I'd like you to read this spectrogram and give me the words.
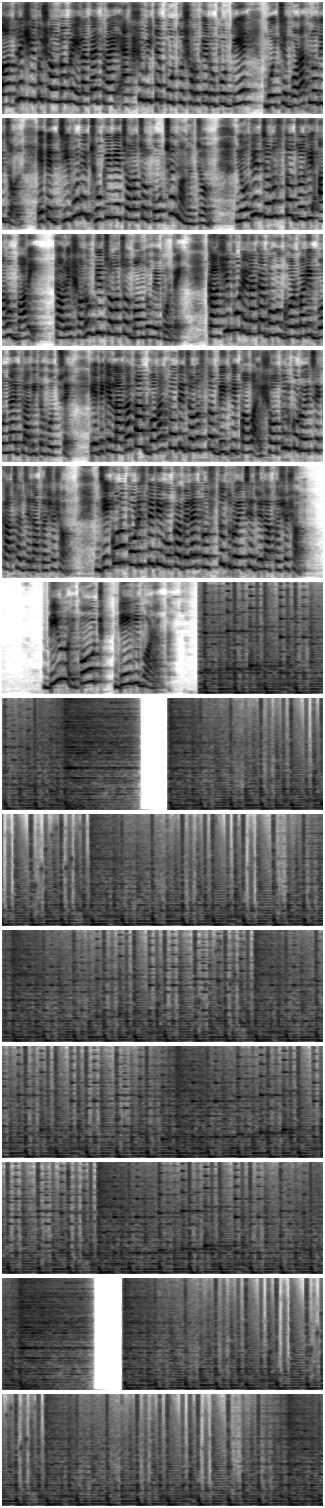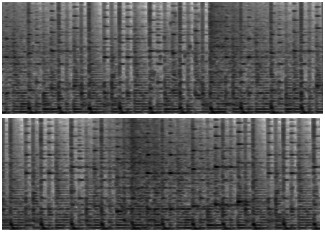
বাদ্রি সেতু সংলগ্ন এলাকায় প্রায় একশো মিটার পূর্ত সড়কের উপর দিয়ে বইছে বরাক নদী জল। এতে জীবনের ঝুঁকি নিয়ে চলাচল করছেন মানুষজন। নদীর জলস্তর যদি আরও বাড়ে, তাহলে সড়ক দিয়ে চলাচল বন্ধ হয়ে পড়বে। কাশীপুর এলাকার বহু ঘরবাড়ি বন্যায় প্লাবিত হচ্ছে। এদিকে লাগাতার বরাক নদীর জলস্তর বৃদ্ধি পাওয়ায় সতর্ক রয়েছে কাছাড় জেলা প্রশাসন। যে কোনো পরিস্থিতি মোকাবেলায় প্রস্তুত রয়েছে জেলা প্রশাসন। Bureau report daily Barak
